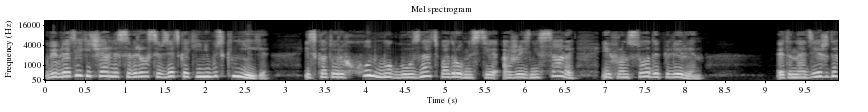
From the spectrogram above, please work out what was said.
В библиотеке Чарли собирался взять какие-нибудь книги, из которых он мог бы узнать подробности о жизни Сары и Франсуа де Пелерен. Эта надежда,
